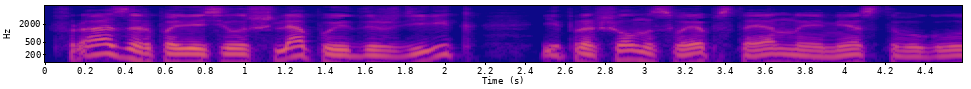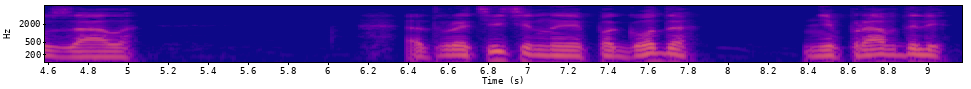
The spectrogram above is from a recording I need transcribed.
Фразер повесил шляпу и дождевик и прошел на свое постоянное место в углу зала. «Отвратительная погода, не правда ли?» —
